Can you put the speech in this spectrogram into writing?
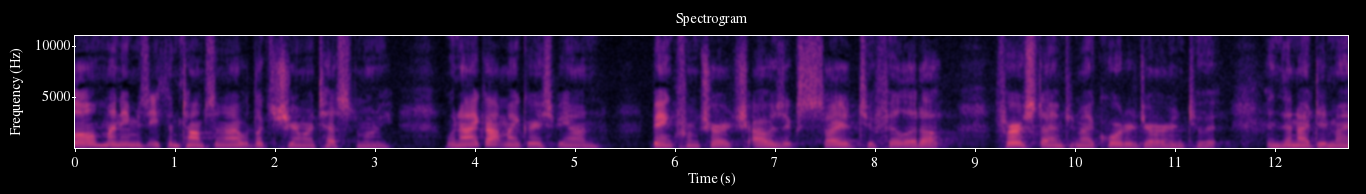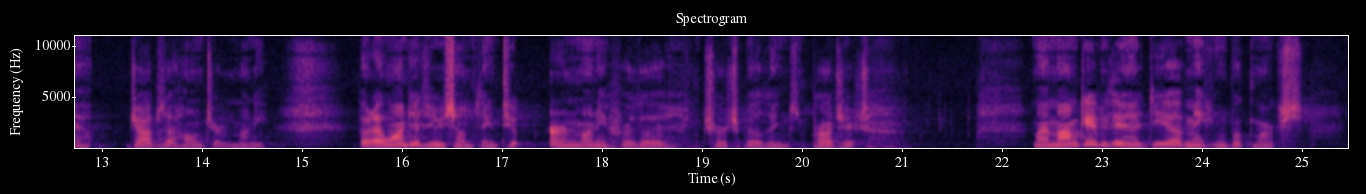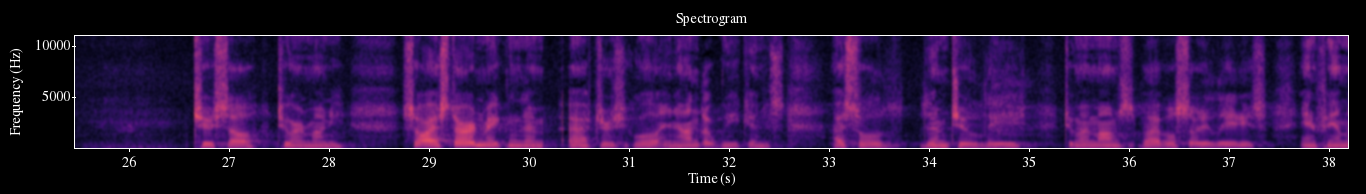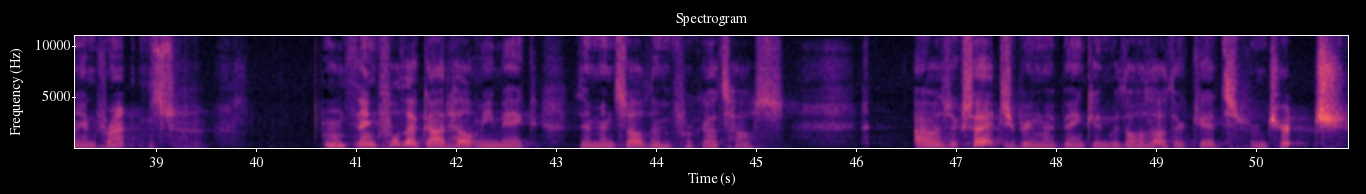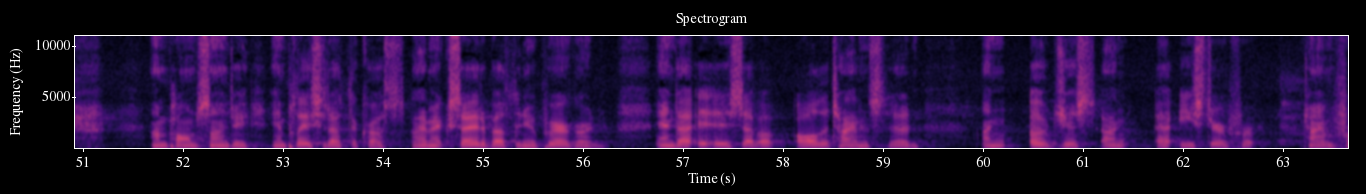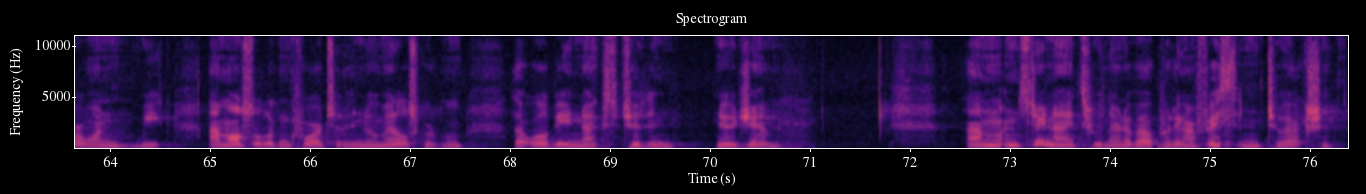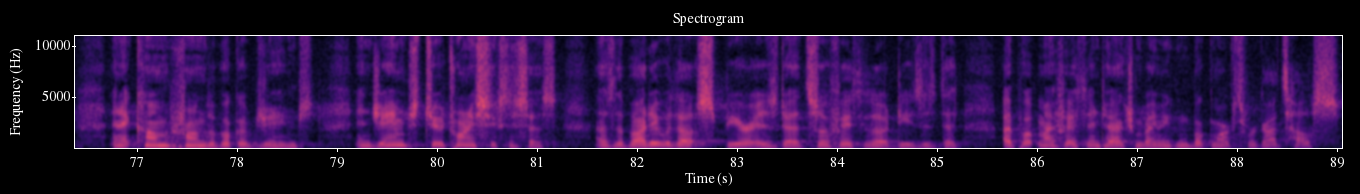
Hello, my name is Ethan Thompson. and I would like to share my testimony. When I got my Grace Beyond bank from church, I was excited to fill it up. First, I emptied my quarter jar into it, and then I did my jobs at home to earn money. But I wanted to do something to earn money for the church buildings project. My mom gave me the idea of making bookmarks to sell to earn money. So I started making them after school and on the weekends. I sold them to lead to my mom's Bible study ladies and family and friends. I'm thankful that God helped me make them and sell them for God's house. I was excited to bring my bank in with all the other kids from church on Palm Sunday and place it at the cross. I'm excited about the new prayer garden and that it is set up all the time instead of just on at Easter for time for one week. I'm also looking forward to the new middle school room that will be next to the new gym. On Wednesday nights, we learn about putting our faith into action, and it comes from the book of James. In James 2:26 it says, "As the body without spirit is dead, so faith without deeds is dead." I put my faith into action by making bookmarks for God's house.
